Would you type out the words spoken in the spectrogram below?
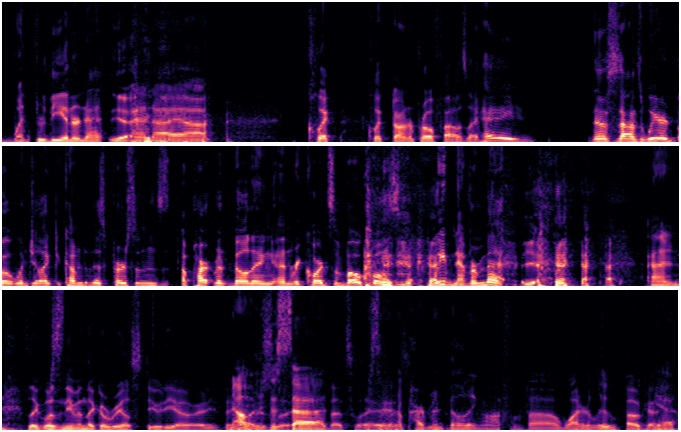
went through the internet, Yeah. and I uh, clicked clicked on her profile. I was like, "Hey, this sounds weird, but would you like to come to this person's apartment building and record some vocals? We've never met." Yeah. And It's like wasn't even like a real studio or anything. no, It was just like- uh, that's it was an apartment building off of uh, Waterloo. Okay. Yeah,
